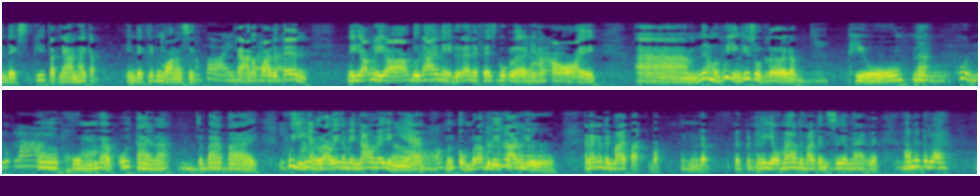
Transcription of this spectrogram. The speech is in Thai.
อินเด็กซ์พี่จัดงานให้กับอินเด็กซ์ลิฟวิ่งมอลลังสิตน้องปอยอะน้องปอยไปเต้นนิวยอร์กนิวยอร์กดูได้นี่ดูได้ใน Facebook เลยดูได้มีน้องปอยอ่าเนี่ยเหมือนผู้หญิงที่สุดเลยแบบ ผิวนะผิวหุ่นรูปร่างเออ ผมแบบโอ้ยตายละ จะบ้าตายอิจฉาผู้หญิงอย่างเรานี่ทำไมเน่าได้อย่างเงี้ยเออเหมือนตุ่มบราบุรีตั้งอยู่ อันนั้นก็เป็นไม้ปักแบบอื้อหือแบบเป็นเป็นเพรียวมากเป็นไม้แผ่นเสื้อมากเลยอ้าวไม่เป็นไร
